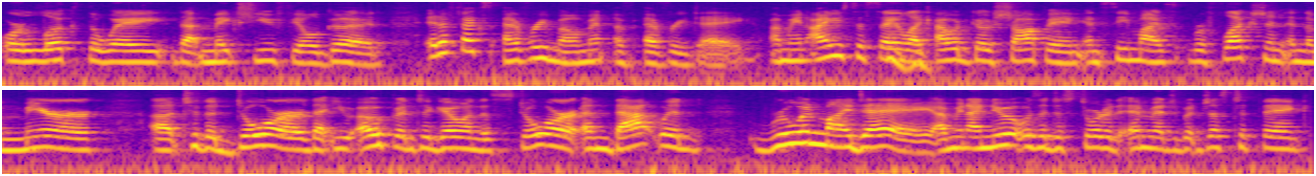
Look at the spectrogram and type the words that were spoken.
or look the way that makes you feel good, it affects every moment of every day. I mean, I used to say like I would go shopping and see my reflection in the mirror uh, to the door that you open to go in the store and that would ruin my day. I mean, I knew it was a distorted image, but just to think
